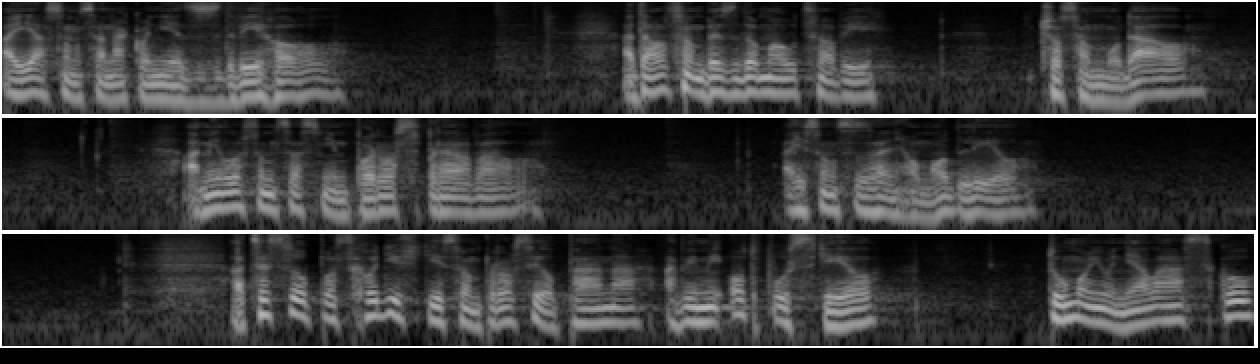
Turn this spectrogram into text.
A ja som sa nakoniec zdvihol a dal som bezdomovcovi, čo som mu dal. A milo som sa s ním porozprával. Aj som sa za neho modlil. A cestou po schodišti som prosil pána, aby mi odpustil tú moju nelásku,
